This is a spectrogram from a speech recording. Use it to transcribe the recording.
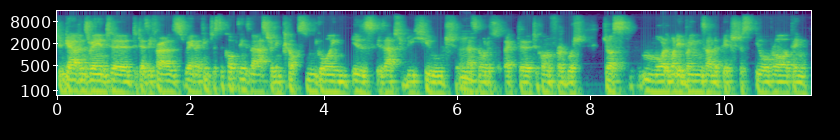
Jim Gavin's reign to, to Dessie Farrell's reign. I think just a couple of things last year. I think Cluxton going is is absolutely huge, and mm. that's no disrespect to, to Comerford, but just more than what he brings on the pitch, just the overall thing.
